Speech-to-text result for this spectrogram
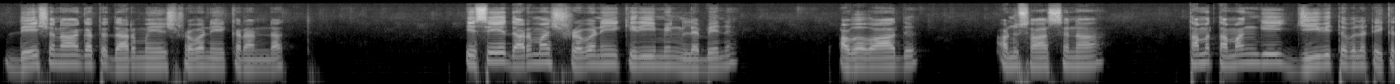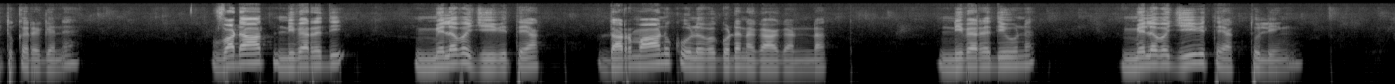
දේශනාගත ධර්මයේ ශ්‍රවණය කරන්නත් එසේ ධර්ම ශ්‍රවණය කිරීමෙන් ලැබෙන අවවාද අනුශාසනා තම තමන්ගේ ජීවිතවලට එකතු කරගෙන වඩාත් නිවැරදි මෙලව ජීවිතයක් ධර්මානුකූලව ගොඩනගා ගන්නත් නිවැරදි වුණ මෙලව ජීවිතයක් තුලින්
